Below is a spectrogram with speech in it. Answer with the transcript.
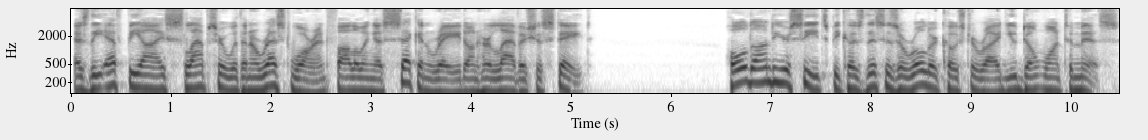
as the FBI slaps her with an arrest warrant following a second raid on her lavish estate. Hold on to your seats because this is a roller coaster ride you don't want to miss.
